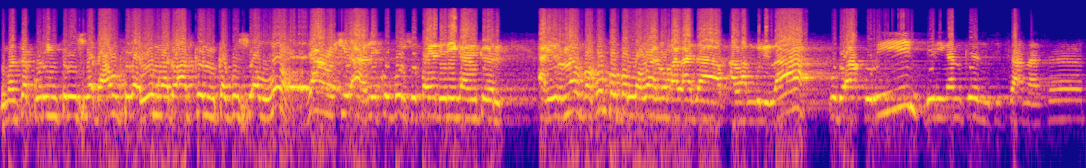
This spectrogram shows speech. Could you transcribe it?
Numansa kuring terus wa da'u ngadoakeun ka Gusti Allah. Jangkir ahli kubur supaya diringankeun. Akhirna wa qom al azab. Alhamdulillah ku doa kuring diringankeun siksana. Set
